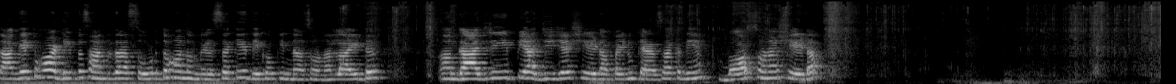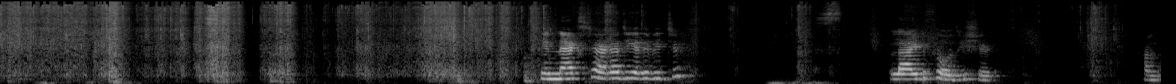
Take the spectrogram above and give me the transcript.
ਤਾਂ ਕਿ ਤੁਹਾਡੀ ਪਸੰਦ ਦਾ ਸੂਟ ਤੁਹਾਨੂੰ ਮਿਲ ਸਕੇ। ਦੇਖੋ ਕਿੰਨਾ ਸੋਹਣਾ ਲਾਈਟ ਗਾਜਰੀ, ਪਿਆਜੀ ਜਿਹਾ ਸ਼ੇਡ ਆਪਾਂ ਇਹਨੂੰ ਕਹਿ ਸਕਦੇ ਹਾਂ। ਬਹੁਤ ਸੋਹਣਾ ਸ਼ੇਡ ਆ। ਤੇ ਨੈਕਸਟ ਹੈਗਾ ਜੀ ਇਹਦੇ ਵਿੱਚ ਲਾਈਟ ਫਰੋਜ਼ੀ ਸ਼ੇਡ ਹਲੋ।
